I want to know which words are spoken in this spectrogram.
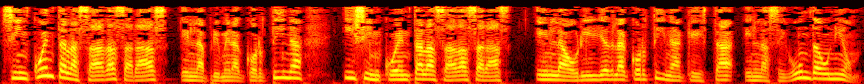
Cincuenta lazadas harás en la primera cortina y cincuenta lazadas harás en la orilla de la cortina que está en la segunda unión.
